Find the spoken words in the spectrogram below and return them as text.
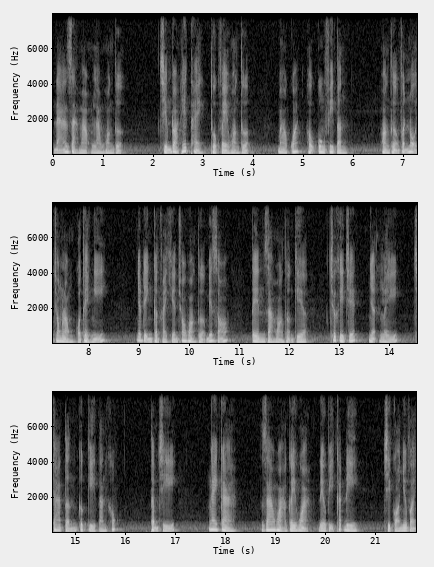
đã giả mạo làm hoàng thượng, Chiếm đoạt hết thảy thuộc về Hoàng thượng, Bao quát hậu cung phi tần. Hoàng thượng phẫn nộ trong lòng có thể nghĩ, Nhất định cần phải khiến cho Hoàng thượng biết rõ Tên giả Hoàng thượng kia Trước khi chết nhận lấy tra tấn cực kỳ tàn khốc. Thậm chí, Ngay cả gia hỏa gây họa đều bị cắt đi. Chỉ có như vậy,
